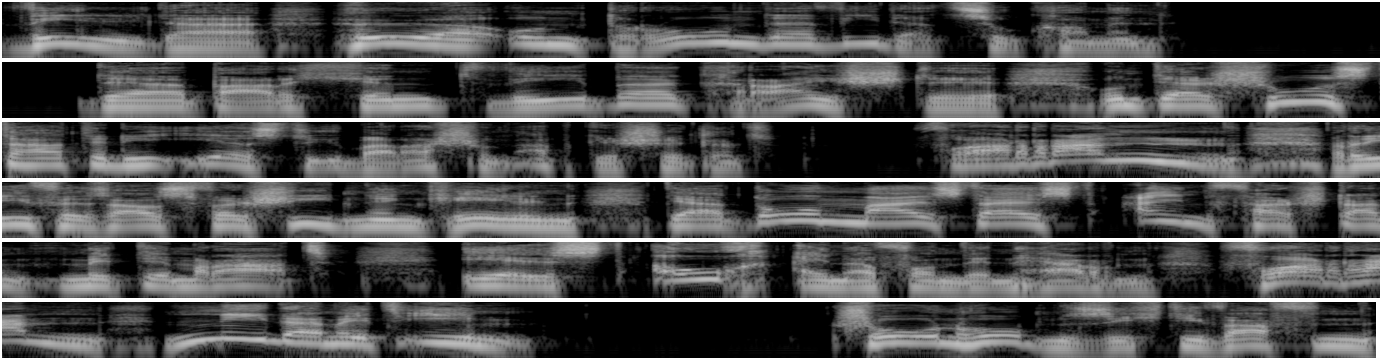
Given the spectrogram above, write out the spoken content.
wilder, höher und drohender wiederzukommen. Der Barchentweber kreischte, und der Schuster hatte die erste Überraschung abgeschüttelt. Voran! rief es aus verschiedenen Kehlen. Der Dommeister ist einverstanden mit dem Rat. Er ist auch einer von den Herren. Voran! Nieder mit ihm! Schon hoben sich die Waffen,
